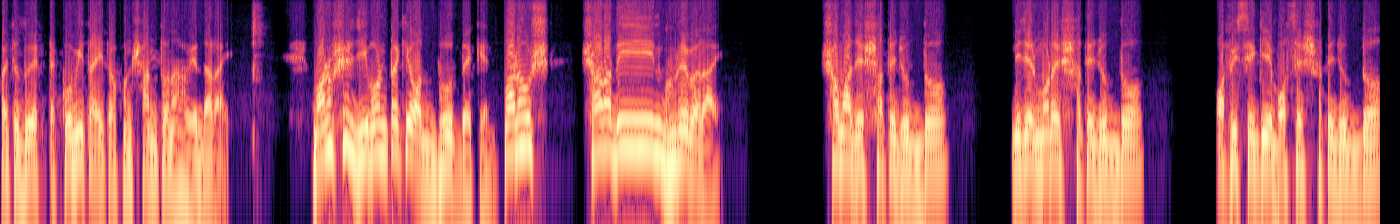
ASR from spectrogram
হয়তো দু একটা কবিতাই তখন সান্ত্বনা হয়ে দাঁড়ায়। মানুষের জীবনটাকে অদ্ভুত দেখেন। মানুষ সারাদিন ঘুরে বেড়ায়। সমাজের সাথে যুদ্ধ, নিজের মনের সাথে যুদ্ধ, অফিসে গিয়ে বসের সাথে যুদ্ধ,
